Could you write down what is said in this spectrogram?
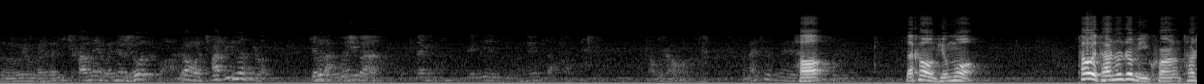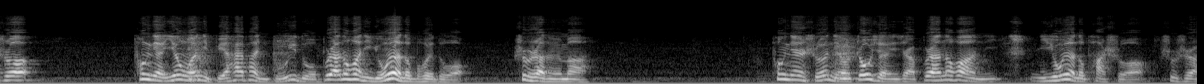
怎么又没了？一查那文件留，让我查询的是吧？真的？一般那个找不着，本来就是。好，来看我屏幕，它会弹出这么一框，他说：“碰见英文你别害怕，你读一读，不然的话你永远都不会读，是不是啊，同学们？碰见蛇你要周旋一下，不然的话你你永远都怕蛇，是不是？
